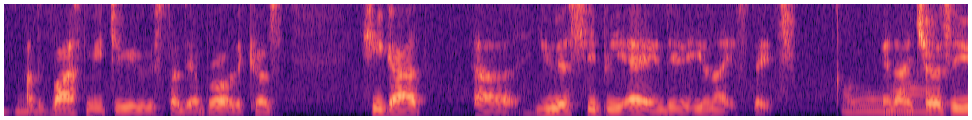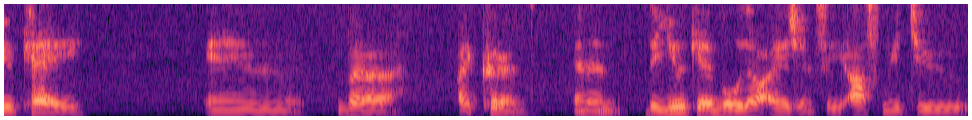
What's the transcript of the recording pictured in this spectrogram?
mm-hmm. advised me to study abroad because he got uh, USCPA in the United States, oh, and I chose the UK, and but uh, I couldn't and then the UK border agency asked me to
